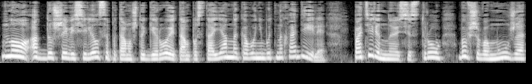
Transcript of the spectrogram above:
но от души веселился, потому что герои там постоянно кого-нибудь находили. Потерянную сестру, бывшего мужа,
